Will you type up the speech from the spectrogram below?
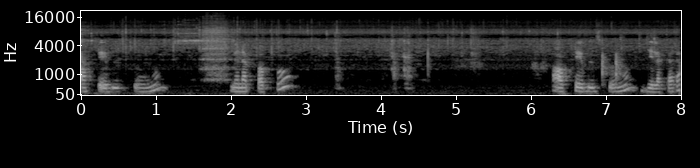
హాఫ్ టేబుల్ స్పూను మినప్పప్పు హాఫ్ టేబుల్ స్పూను జీలకర్ర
